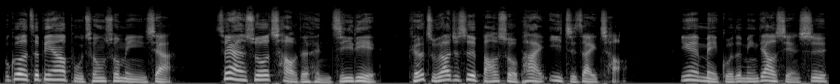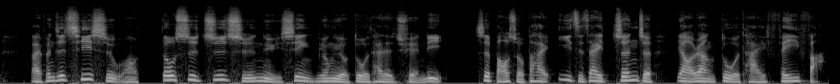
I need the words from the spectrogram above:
不过，这边要补充说明一下，虽然说吵得很激烈，可主要就是保守派一直在吵。因为美国的民调显示，百分之七十五啊都是支持女性拥有堕胎的权利，是保守派一直在争着要让堕胎非法。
